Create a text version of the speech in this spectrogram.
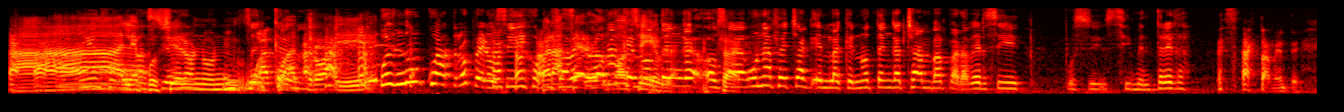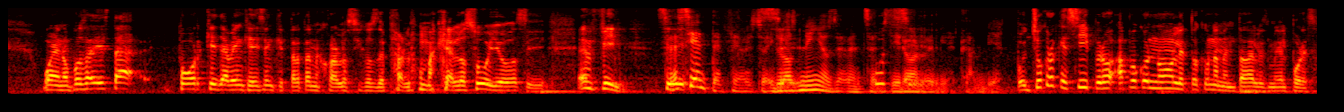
Ah, le Información. pusieron un, un cuatro ahí. Pues no un cuatro, pero sí dijo, Para pues, a ver, hacerlo una que no posible. tenga, o sea, una fecha en la que no tenga chamba para ver si, pues si, si me entrega. Exactamente. Bueno, pues ahí está. Porque ya ven que dicen que trata mejor a los hijos de Paloma que a los suyos. Y, en fin. sí. Se siente feo eso. Y los niños deben Pues sentir sí. horrible también. Pues yo creo que sí, pero ¿a poco no le toca una mentada a Luis Miguel por eso?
